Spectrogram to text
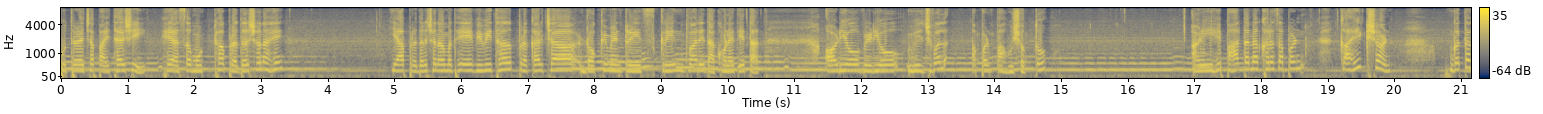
पुतळ्याच्या पायथ्याशी. हे असं मोठं प्रदर्शन आहे. या प्रदर्शनामध्ये विविध प्रकारच्या डॉक्युमेंटरीज स्क्रीनद्वारे दाखवण्यात येतात. ऑडिओ व्हिडिओ व्हिज्युअल आपण पाहू शकतो. आणि हे पाहताना खरंच आपण काही क्षण गतक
